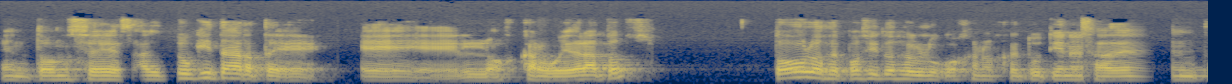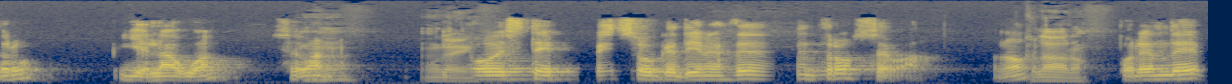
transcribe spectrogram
Entonces, al tú quitarte eh, los carbohidratos, todos los depósitos de glucógeno que tú tienes adentro y el agua se van. Todo este peso que tienes dentro se va. ¿no? Claro. Por ende,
